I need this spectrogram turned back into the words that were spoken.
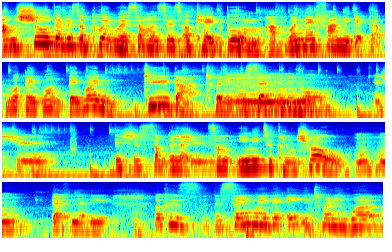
I'm sure there is a point where someone says, "Okay, boom." I've, when they finally get that what they want, they won't do that twenty percent Mm. anymore. It's true. It's just something True. that some you need to control. hmm definitely. Because the same way the 80-20 work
